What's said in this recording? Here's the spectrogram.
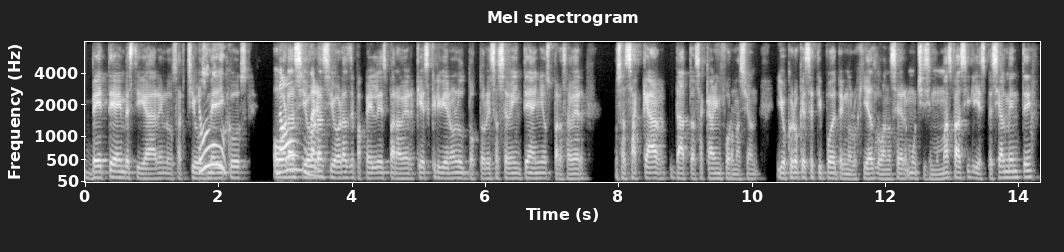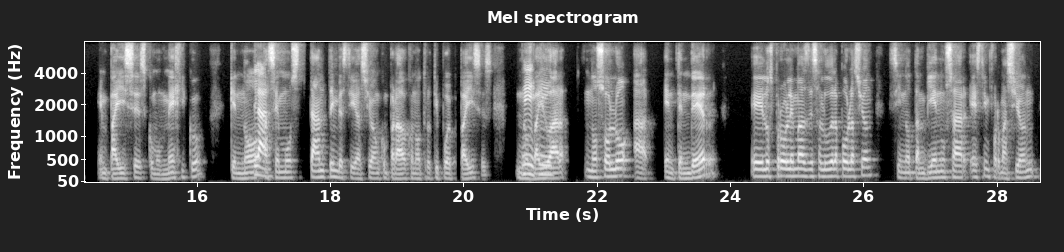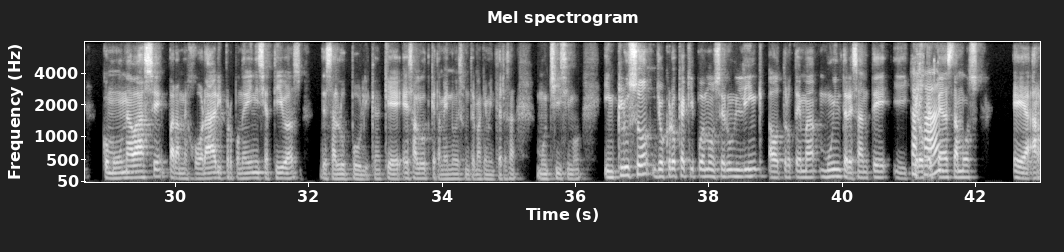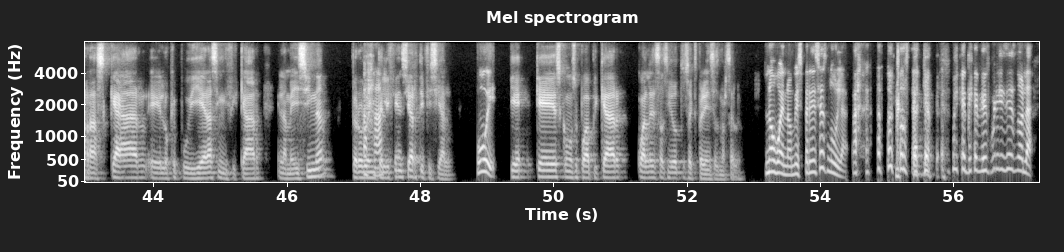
vete a investigar en los archivos médicos horas y horas y horas de papeles para ver qué escribieron los doctores hace 20 años para saber, o sea, sacar data, sacar información. Yo creo que este tipo de tecnologías lo van a hacer muchísimo más fácil y especialmente en países como México, que no hacemos tanta investigación comparado con otro tipo de países, nos va a ayudar no solo a entender eh, los problemas de salud de la población, sino también usar esta información como una base para mejorar y proponer iniciativas de salud pública, que es algo que también no es un tema que me interesa muchísimo. Incluso yo creo que aquí podemos hacer un link a otro tema muy interesante y creo que apenas estamos eh, a rascar eh, lo que pudiera significar en la medicina, pero la inteligencia artificial. Uy. ¿Qué, ¿Qué, es? ¿Cómo se puede aplicar? ¿Cuáles han sido tus experiencias, Marcelo? No, bueno, mi experiencia es nula. mi experiencia es nula.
